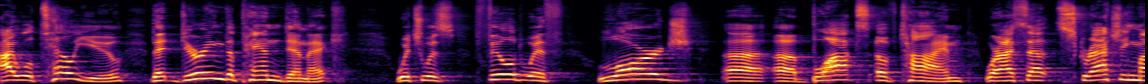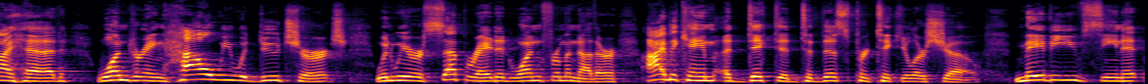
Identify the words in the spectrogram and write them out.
I will tell you that during the pandemic, which was filled with large uh, uh, blocks of time where I sat scratching my head, wondering how we would do church when we were separated one from another, I became addicted to this particular show. Maybe you've seen it.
